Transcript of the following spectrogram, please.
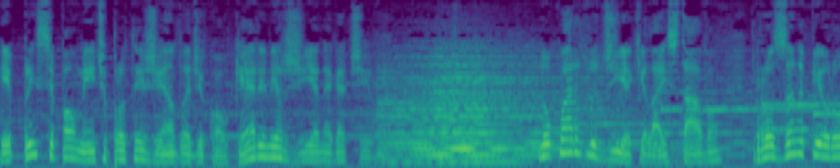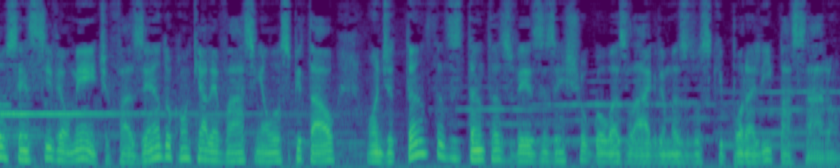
e principalmente protegendo-a de qualquer energia negativa. No quarto dia que lá estavam, Rosana piorou sensivelmente, fazendo com que a levassem ao hospital, onde tantas e tantas vezes enxugou as lágrimas dos que por ali passaram.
